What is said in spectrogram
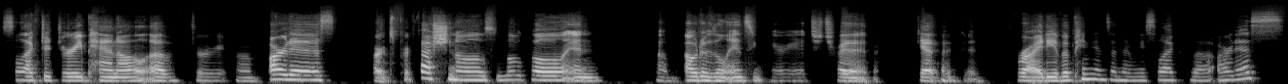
select a jury panel of jury um, artists, arts professionals, local and um, out of the Lansing area to try to get a good variety of opinions and then we select the artists.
